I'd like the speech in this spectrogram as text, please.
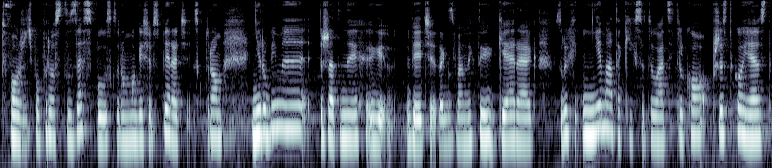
tworzyć po prostu zespół, z którą mogę się wspierać, z którą nie robimy żadnych, wiecie, tak zwanych tych gierek, z których nie ma takich sytuacji, tylko wszystko jest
